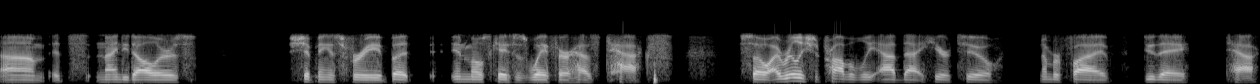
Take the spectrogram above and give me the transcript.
Um, it's $90. Shipping is free, but in most cases Wayfair has tax. So I really should probably add that here too. Number five, do they tax?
